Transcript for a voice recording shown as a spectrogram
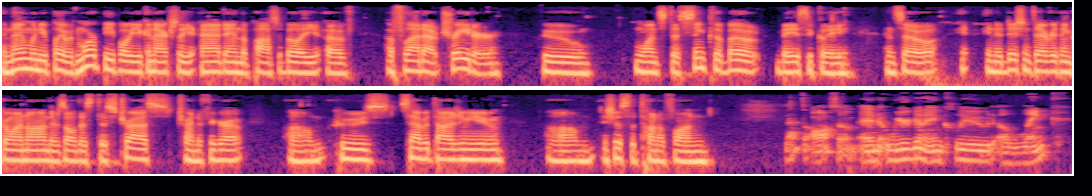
and then when you play with more people, you can actually add in the possibility of a flat out traitor who wants to sink the boat, basically. And so, in addition to everything going on, there's all this distrust, trying to figure out um, who's sabotaging you. Um, it's just a ton of fun. That's awesome. And we're going to include a link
